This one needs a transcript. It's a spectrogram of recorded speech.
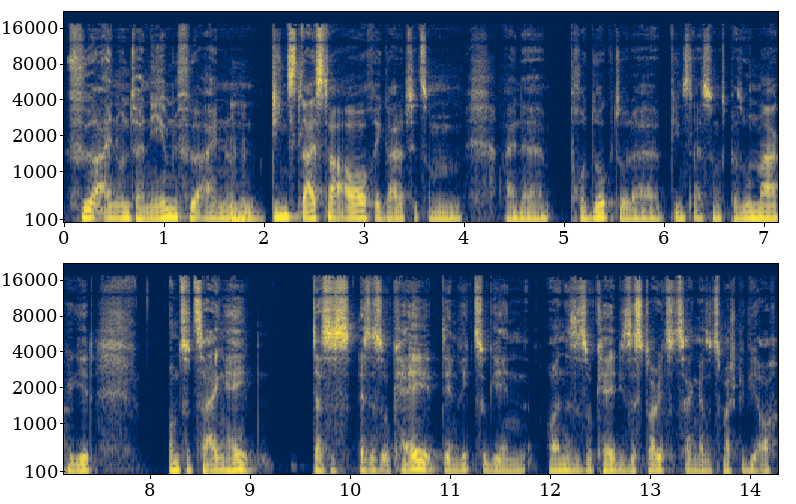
für ein Unternehmen, für einen Dienstleister auch, egal ob es jetzt um eine Produkt- oder Dienstleistungspersonenmarke geht, um zu zeigen, hey, das ist, es ist okay, den Weg zu gehen und es ist okay, diese Story zu zeigen. Also zum Beispiel, wie auch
